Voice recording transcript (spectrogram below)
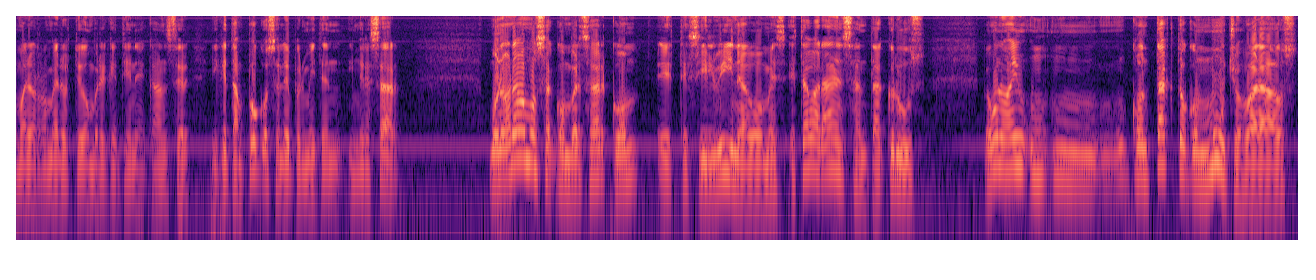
Mario Romero, este hombre que tiene cáncer y que tampoco se le permiten ingresar. Bueno, ahora vamos a conversar con este, Silvina Gómez, está varada en Santa Cruz, pero bueno, hay un, contacto con muchos varados,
